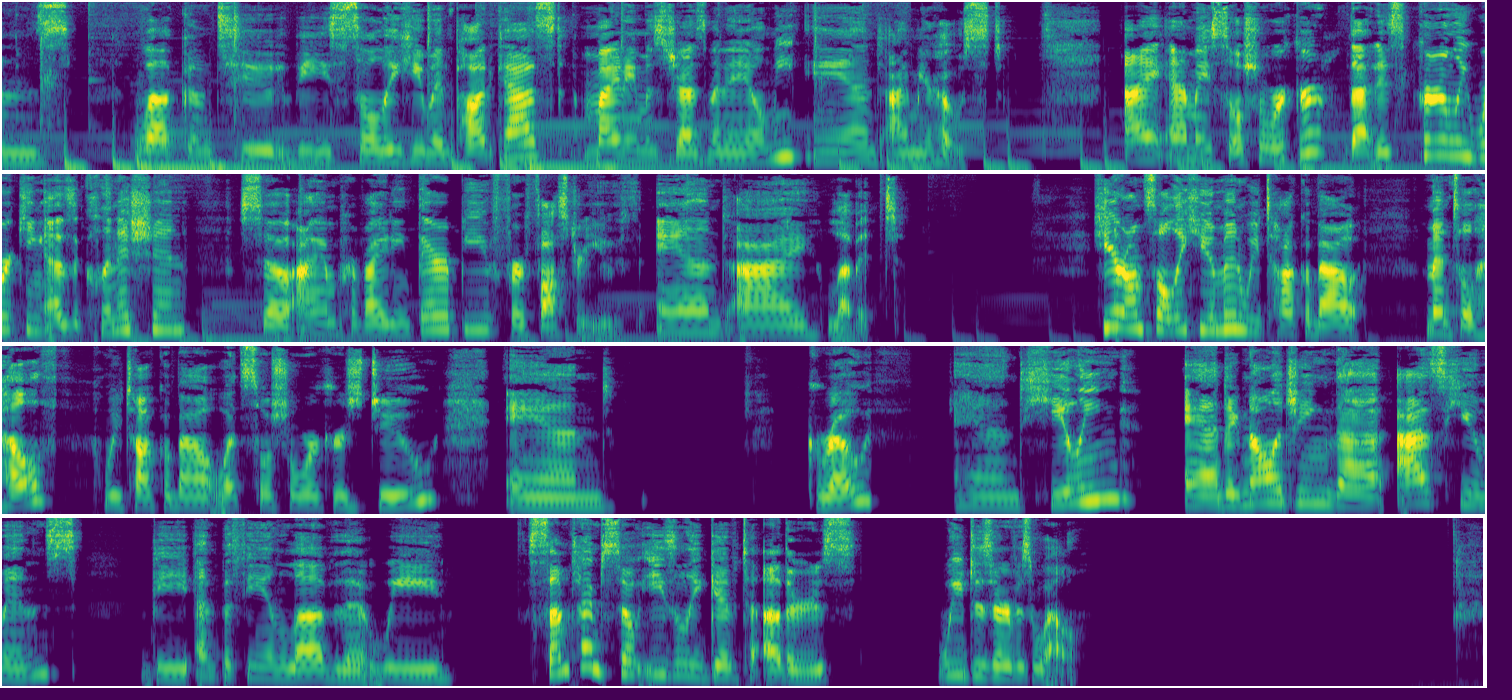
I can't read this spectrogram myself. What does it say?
humans. Welcome to the Solely Human podcast. My name is Jasmine Naomi, and I'm your host. I am a social worker that is currently working as a clinician, so I am providing therapy for foster youth, and I love it. Here on Solely Human, we talk about mental health, we talk about what social workers do, and growth and healing and acknowledging that as humans, the empathy and love that we sometimes so easily give to others, we deserve as well.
